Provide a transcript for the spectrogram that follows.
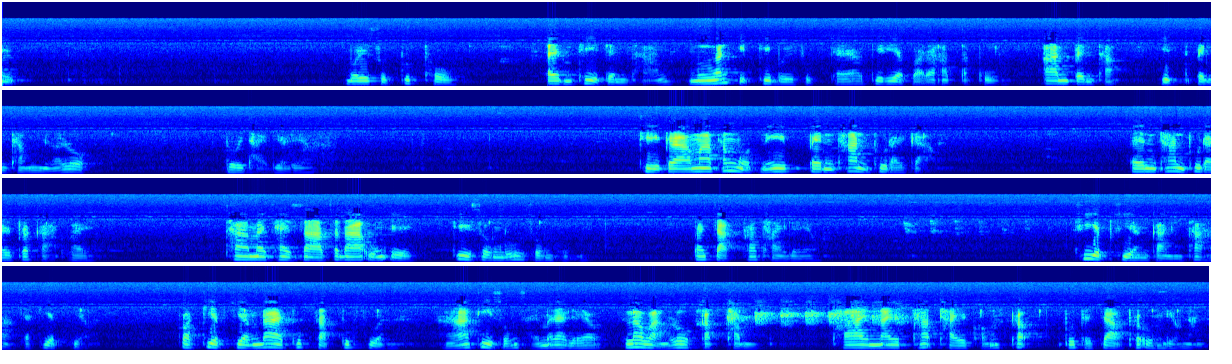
บริสุทธิ์พุทโธเต็มที่เต็มฐาน เหมือนจิตที่บริสุทธิ์แล้วที่เรียกว่ารหัตตภูมิอันเป็นธรรมจิตเป็นธรรมเหนือโลก โดยถ่ายเดียวแล้วที่กล่าวมาทั้งหมดนี้เป็นท่านผู้ใดกล่าว เป็นท่านผู้ใดประกาศไว้ ถ้าไม่ใช่ศาสดาองค์เอกที่ทรงรู้ทรงเห็นไปจักพระถ่ายแล้ว เทียบเคียงกันถ้าหากจะเทียบเคียง ก็เทียบเคียงได้ทุกสัตว์ทุกส่วน หาที่สงสัยไม่ได้แล้ว ระหว่างโลกกับธรรม ภายในพระไทยของพระพุทธเจ้าพระองค์เดียวนั้น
